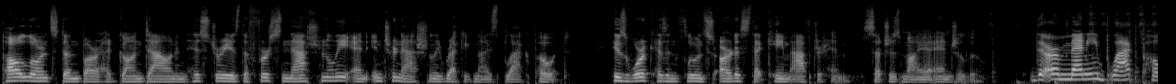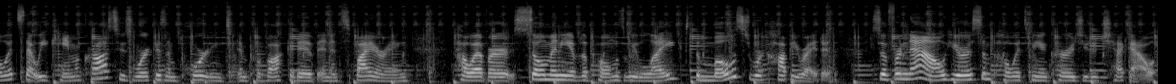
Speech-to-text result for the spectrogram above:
Paul Laurence Dunbar had gone down in history as the first nationally and internationally recognized black poet. His work has influenced artists that came after him, such as Maya Angelou. There are many black poets that we came across whose work is important and provocative and inspiring. However, so many of the poems we liked the most were copyrighted. So for now, here are some poets we encourage you to check out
